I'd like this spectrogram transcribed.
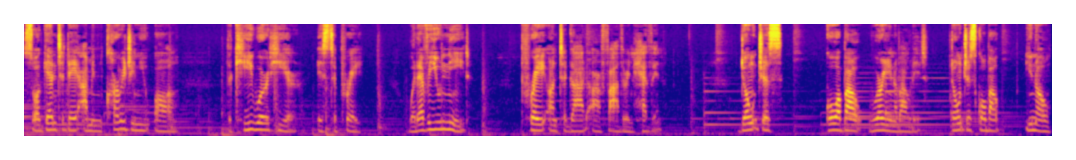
So again, today I'm encouraging you all. The key word here is to pray. Whatever you need, pray unto God our Father in heaven. Don't just go about worrying about it. Don't just go about, you know,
